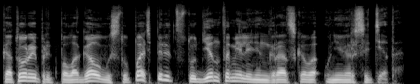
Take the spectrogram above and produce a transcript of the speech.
который предполагал выступать перед студентами Ленинградского университета.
